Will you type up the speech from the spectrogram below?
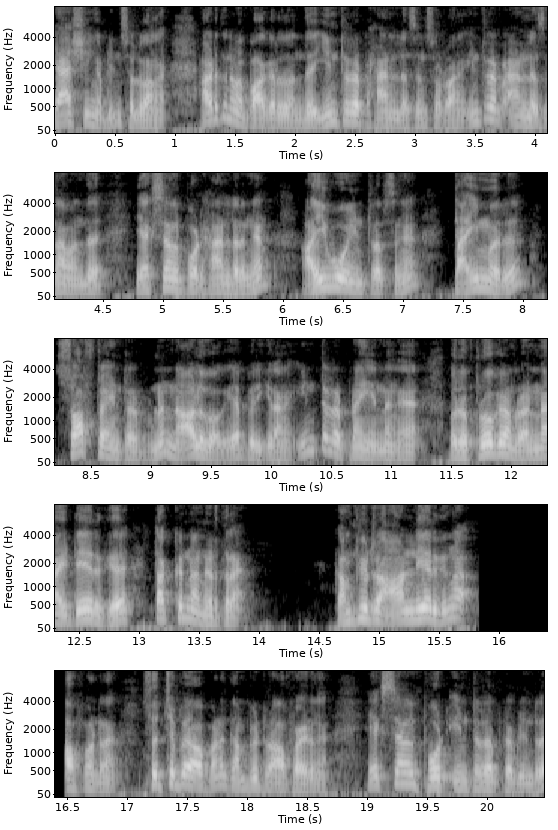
கேஷிங் அப்படின்னு சொல்லுவாங்க. அடுத்து நம்ம பார்க்குறது வந்து இன்டரப்ட் ஹேண்ட்லர்ஸ்னு சொல்கிறாங்க இன்டரப்ட் ஹேண்ட்லர்ஸ்னால் வந்து எக்ஸ்டர்னல் போர்ட் ஹேண்ட்லருங்க ஐஓ இன்டரப்ஸுங்க டைமரு சாஃப்ட்வேர் இன்டரப்ட்னு நாலு வகையாக பிரிக்கிறாங்க. இன்டரப்ட்னா என்னங்க? ஒரு ப்ரோக்ராம் ரன் ஆகிட்டே இருக்குது டக்குன்னு நான் நிறுத்துகிறேன் கம்ப்யூட்டர் ஆன்லேயே இருக்குங்க ஆஃப் பண்ணுறேன் சுவிட்சை போய் ஆஃப் பண்ண கம்ப்யூட்டர் ஆஃப் ஆகிடுங்க எக்ஸ்டர்னல் போர்ட் இன்டரப்ட் அப்படின்ற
